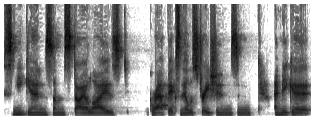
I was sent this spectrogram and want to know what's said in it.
sneak in some stylized graphics and illustrations and I make it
